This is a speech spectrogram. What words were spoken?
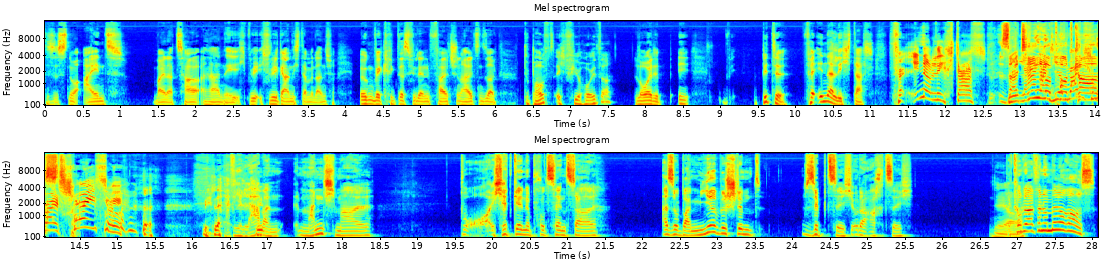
das ist nur eins meiner Zahl. Ah, nee, ich will, ich will gar nicht damit anschauen. Irgendwer kriegt das wieder in den falschen Hals und sagt, du baust echt vier Häuser? Leute, ey, bitte, verinnerlicht das. Verinnerlicht das! Satire-Podcast. Scheiße! Wir la- Ja, wir labern manchmal. Boah, ich hätte gerne eine Prozentzahl. Also bei mir bestimmt 70 oder 80. ja. Da kommt einfach nur Müll raus.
